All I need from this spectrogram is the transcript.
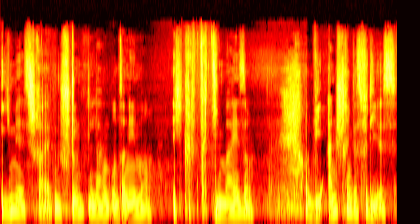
E-Mails schreiben, stundenlang Unternehmer. Ich krieg die Meise. Und wie anstrengend das für die ist.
